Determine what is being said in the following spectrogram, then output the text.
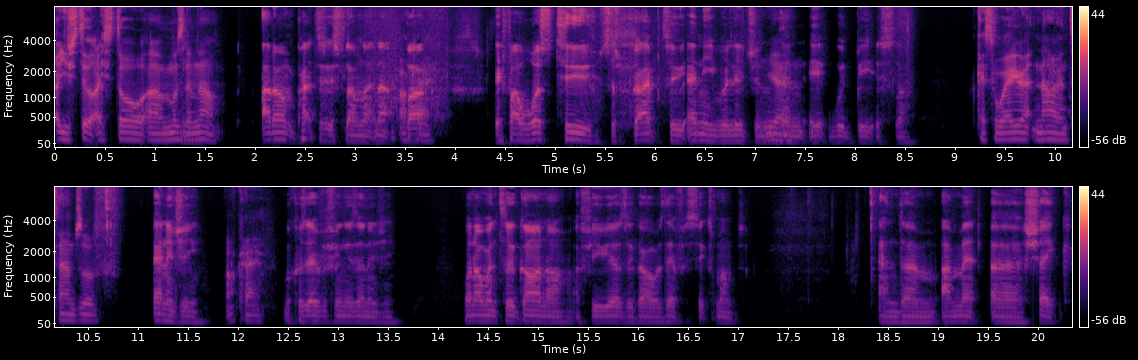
are you still, are you still um, Muslim now? I don't practice Islam like that, but if I was to subscribe to any religion, Yeah. then it would be Islam. Okay, so where you at now in terms of Energy, okay. because everything is energy. When I went to Ghana a few years ago, I was there for six months, and um, I met a sheikh.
